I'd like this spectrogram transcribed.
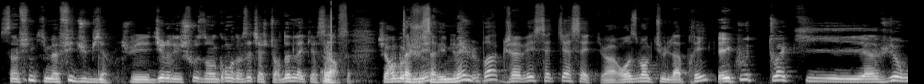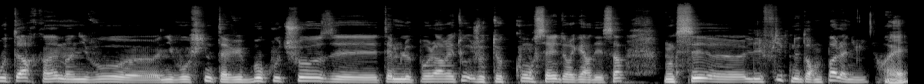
C'est un film qui m'a fait du bien. Je vais dire les choses en grand comme ça. Tiens, je te redonne la cassette. alors ça- j'ai putain, rembobiné. je savais même sûr. pas que j'avais cette cassette, tu vois. Heureusement que tu l'as pris. Écoute, toi qui es un vieux routard quand même, un niveau euh, niveau film, t'as vu beaucoup de choses et t'aimes le polar et tout. Je te conseille de regarder ça. Donc c'est euh, les flics ne dorment pas la nuit Ouais.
